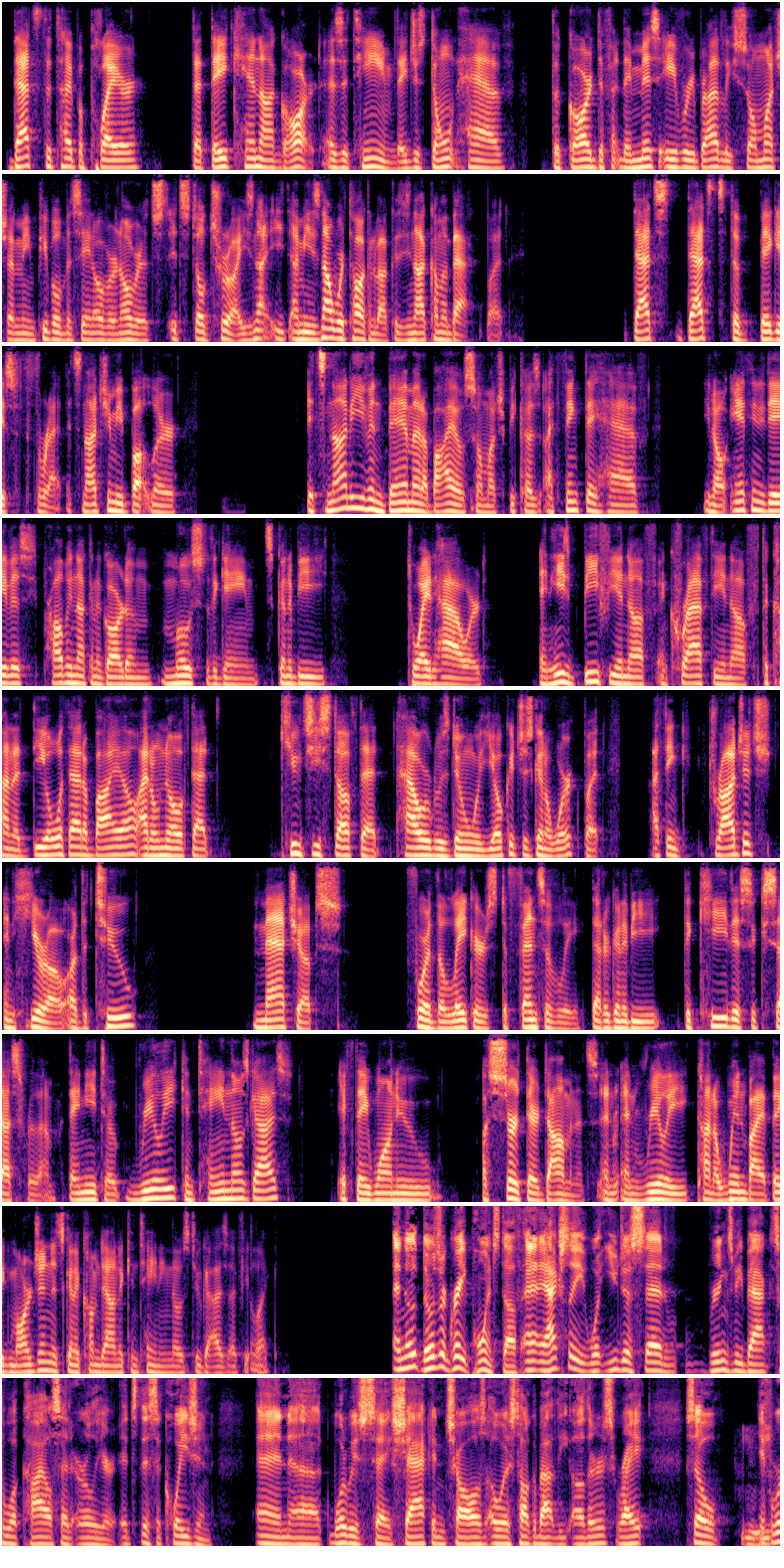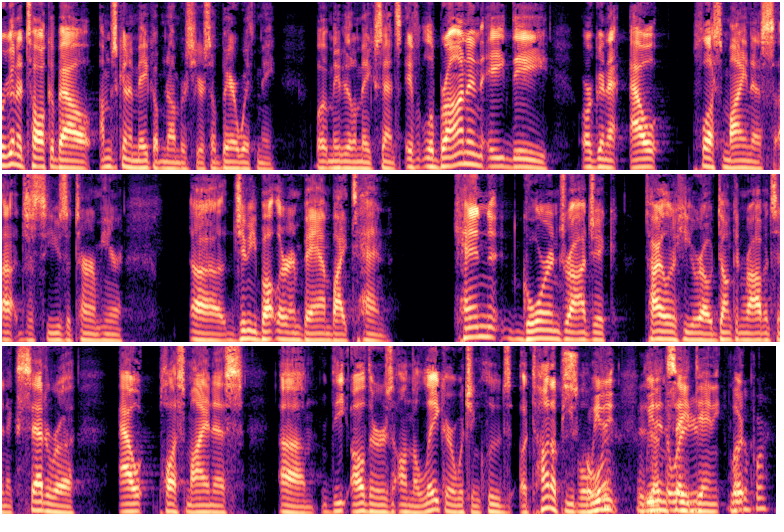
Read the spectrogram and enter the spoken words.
that's the type of player that they cannot guard as a team. They just don't have the guard defense. They miss Avery Bradley so much. I mean, people have been saying over and over. It's it's still true. He's not. I mean, he's not worth talking about because he's not coming back. But that's that's the biggest threat. It's not Jimmy Butler. It's not even Bam Adebayo so much because I think they have, you know, Anthony Davis probably not going to guard him most of the game. It's going to be Dwight Howard, and he's beefy enough and crafty enough to kind of deal with Adebayo. I don't know if that cutesy stuff that Howard was doing with Jokic is going to work, but I think Dragic and Herro are the two matchups for the Lakers defensively that are going to be the key to success for them. They need to really contain those guys if they want to assert their dominance and, and really kind of win by a big margin. It's going to come down to containing those two guys, I feel like. And th- those are great point stuff. And actually, what you just said brings me back to what Kyle said earlier. It's this equation. And uh, what do we say? Shaq and Charles always talk about the others, right? So mm-hmm. if we're going to talk about, I'm just going to make up numbers here, so bear with me, but maybe it'll make sense. If LeBron and AD are going to out plus minus, uh, just to use a term here, uh, Jimmy Butler and Bam by 10, can Goran Dragic, Tyler Herro, Duncan Robinson, etc., out plus minus um, the others on the Laker, which includes a ton of people. Score? We didn't Is we didn't say Danny looking for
